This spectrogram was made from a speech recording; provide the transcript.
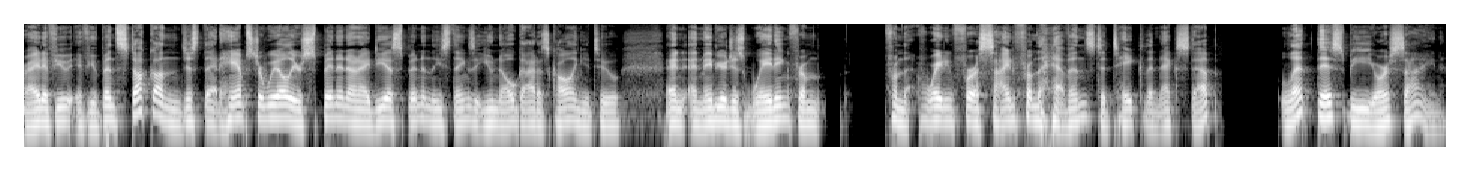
right? If you if you've been stuck on just that hamster wheel you're spinning an idea spinning these things that you know god is calling you to and and maybe you're just waiting from from the, waiting for a sign from the heavens to take the next step let this be your sign.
